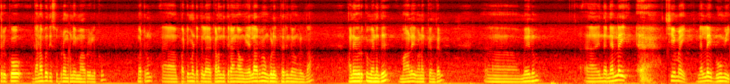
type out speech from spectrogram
திரு கோ கணபதி சுப்பிரமணியம் அவர்களுக்கும் மற்றும் பட்டிமன்றத்தில் கலந்துக்கிறாங்க. அவங்க எல்லாருமே உங்களுக்கு தெரிந்தவங்க தான். அனைவருக்கும் எனது மாலை வணக்கங்கள். மேலும் இந்த நெல்லை சீமை நெல்லை பூமி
